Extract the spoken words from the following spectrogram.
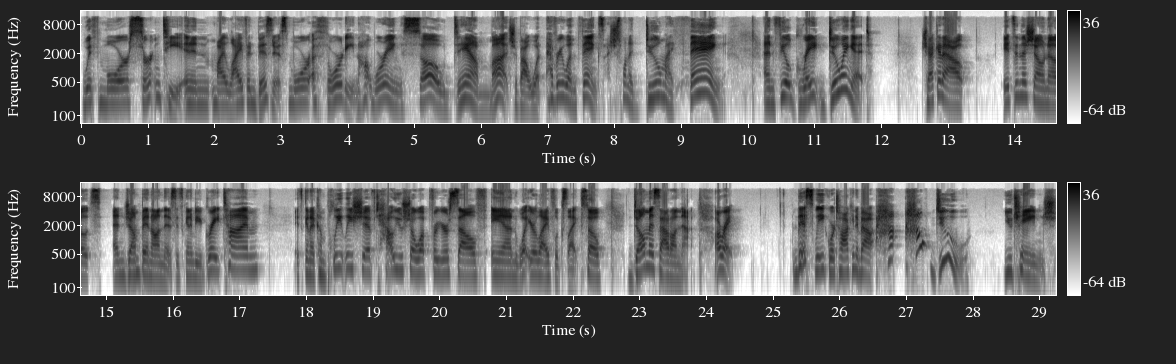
with more certainty in my life and business, more authority, not worrying so damn much about what everyone thinks. I just want to do my thing and feel great doing it." Check it out. It's in the show notes and jump in on this. It's going to be a great time. It's going to completely shift how you show up for yourself and what your life looks like. So don't miss out on that. All right. This week we're talking about how how do you change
